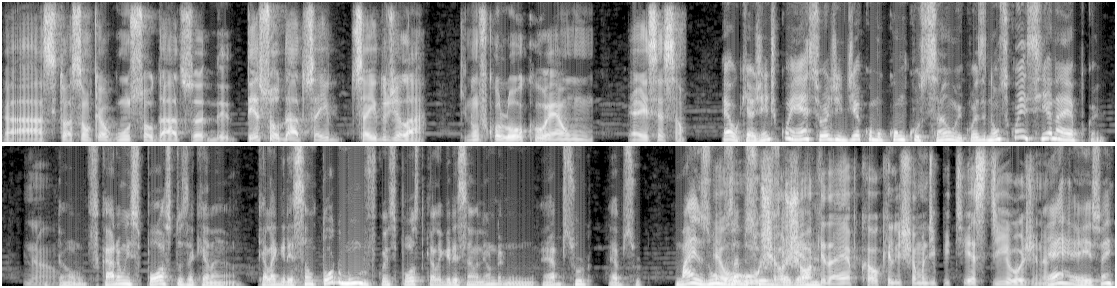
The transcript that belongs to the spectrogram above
a, a situação que alguns soldados. Ter soldados saído, saído de lá que não ficou louco é, um, é a exceção. É, o que a gente conhece hoje em dia como concussão e coisa não se conhecia na época. Não. Então ficaram expostos àquela, àquela agressão, todo mundo ficou exposto àquela agressão ali. É absurdo, é absurdo. Mais um é, dos absurdos o, o choque da época é o que eles chamam de PTSD hoje, né? É, é isso aí.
